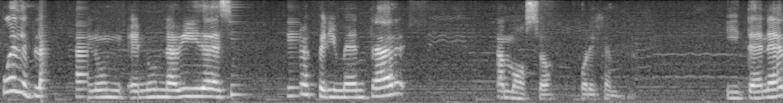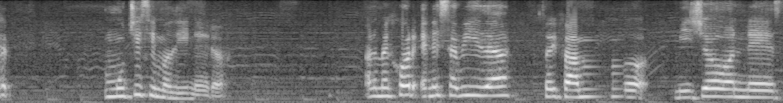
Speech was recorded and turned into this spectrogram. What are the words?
puede plantear en, en una vida decir, quiero experimentar famoso, por ejemplo, y tener muchísimo dinero. A lo mejor en esa vida soy famoso millones,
